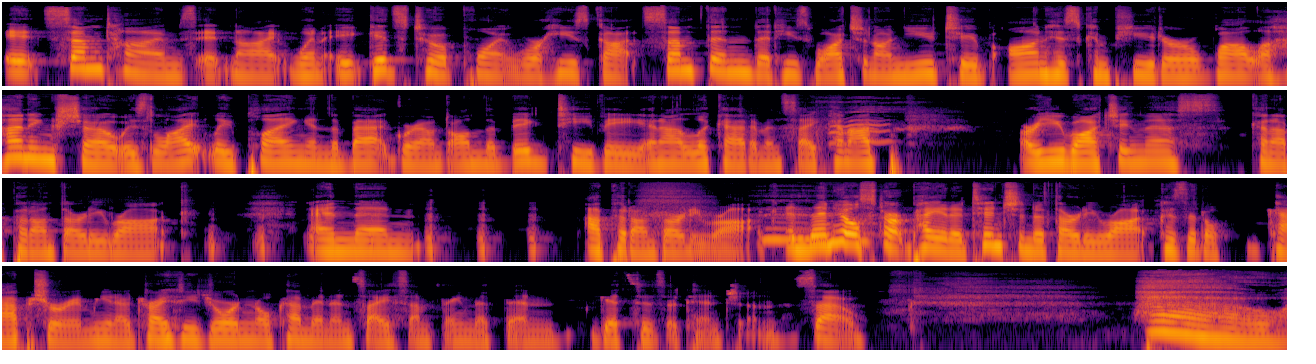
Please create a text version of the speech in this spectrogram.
it sometimes at night when it gets to a point where he's got something that he's watching on YouTube on his computer while a hunting show is lightly playing in the background on the big TV, and I look at him and say, "Can I? Are you watching this? Can I put on Thirty Rock?" And then I put on 30 Rock. And then he'll start paying attention to 30 Rock because it'll capture him. You know, Tracy Jordan will come in and say something that then gets his attention. So, oh,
